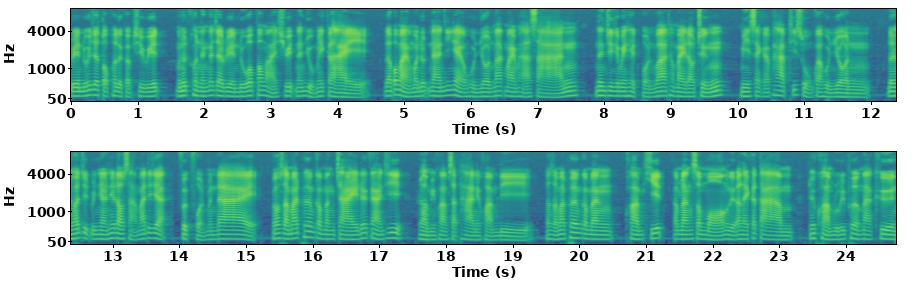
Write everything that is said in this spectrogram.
เรียนรู้ที่จะตกผลึกกับชีวิต มนุษย์คนนั้นก็จะเรียนรู้ว่าเป้าหมายชีวิตนั้นอยู่ไม่ไกล แล้วเป้าหมายของมนุษย์นั้นยิ่งใหญ่กว่าหุ่นยนต์มากมายมหาศาลนั่นจึงจะเป็นเหตุผลว่าทำไมเราถึงมีศักยภาพที่สูงกว่าหุ่นยนต์ โดยเฉพาะจิตวิญญาณที่เราสามารถที่จะฝึกฝนมันได้ เราสามารถเพิ่มกำลังใจด้วยการที่เรามีความศรัทธาในความดี เราสามารถเพิ่มกำลังความคิดกำลังสมองหรืออะไรก็ตาม ด้วยความรู้ที่เพิ่มมากขึ้น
